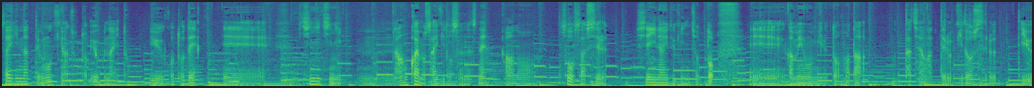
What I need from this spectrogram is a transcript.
最近になって動きがちょっと良くないということで、えー、1日に、うん、何回も再起動するんですね。あの操作してるしていない時にちょっと、え、画面を見るとまた立ち上がってる起動してるっていう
